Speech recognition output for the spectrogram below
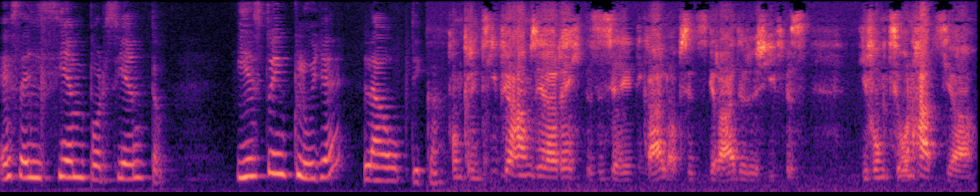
es el 100%. Y esto incluye la óptica. Vom Prinzip haben Sie ja recht. Es ist ja egal, ob es jetzt gerade oder schief ist. Die Funktion hat es ja.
